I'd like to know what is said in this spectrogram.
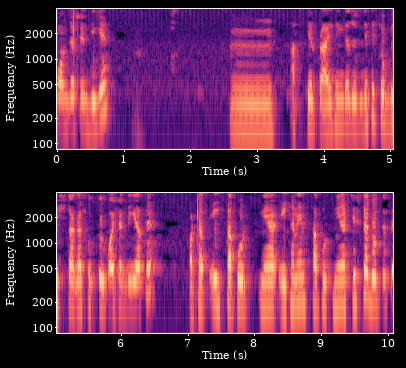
পঞ্চাশের দিকে। আজকের প্রাইসিংটা যদি দেখি, চব্বিশ টাকা সত্তর পয়সার দিকে আছে। অর্থাৎ এই সাপোর্ট নেওয়ার এখানে সাপোর্ট নেওয়ার চেষ্টা করতেছে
